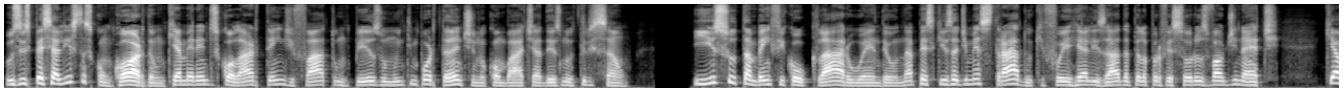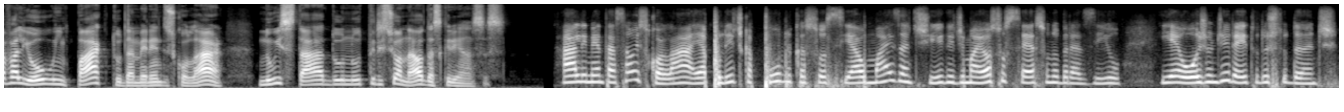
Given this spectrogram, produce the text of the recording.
Os especialistas concordam que a merenda escolar tem de fato um peso muito importante no combate à desnutrição. E isso também ficou claro, Wendel, na pesquisa de mestrado que foi realizada pela professora Osvaldinetti, que avaliou o impacto da merenda escolar no estado nutricional das crianças. A alimentação escolar é a política pública social mais antiga e de maior sucesso no Brasil e é hoje um direito do estudante.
